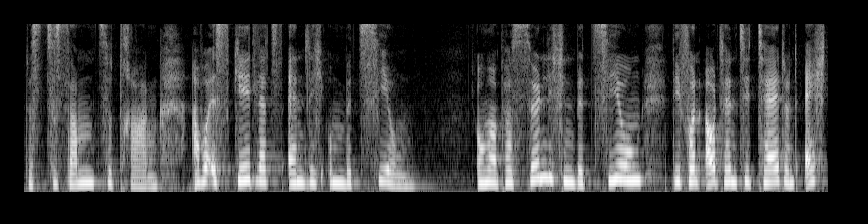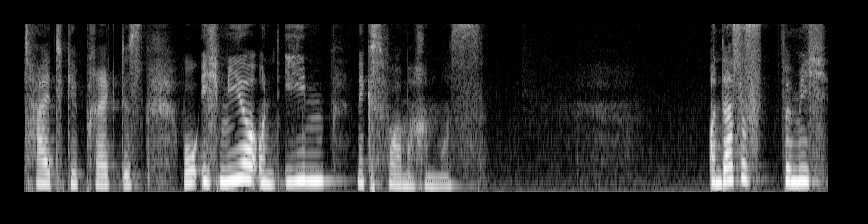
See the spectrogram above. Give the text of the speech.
Das zusammenzutragen. Aber es geht letztendlich um Beziehung, um eine persönliche Beziehung, die von Authentizität und Echtheit geprägt ist, wo ich mir und ihm nichts vormachen muss. Und das ist für mich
